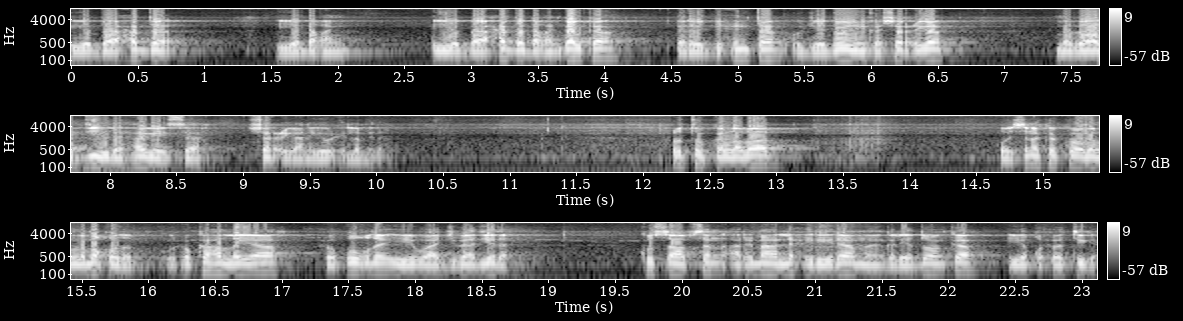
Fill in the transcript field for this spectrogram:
iyo baaxadda iyo dhaqan iyo baaxadda dhaqangalka erey bixinta ujeedooyinka sharciga mabaadi'da hagaysa sharcigan iyo wixii la mid ah. Cutubka labaad oo isna ka kooban laba qodob wuxuu ka hadlayaa xuquuqda iyo waajibaadyada ku saabsan arrimaha la xiriira maangelyadoonka iyo qaxootiga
